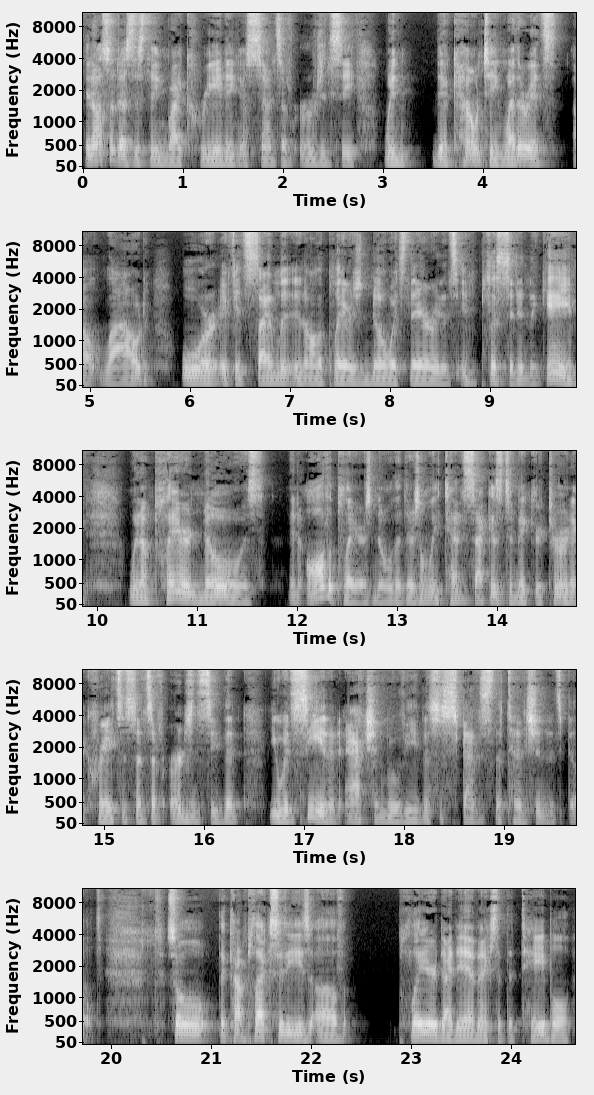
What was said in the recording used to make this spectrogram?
It also does this thing by creating a sense of urgency. When the counting, whether it's out loud or if it's silent and all the players know it's there and it's implicit in the game, when a player knows and all the players know that there's only 10 seconds to make your turn, it creates a sense of urgency that you would see in an action movie, the suspense, the tension that's built. So the complexities of player dynamics at the table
